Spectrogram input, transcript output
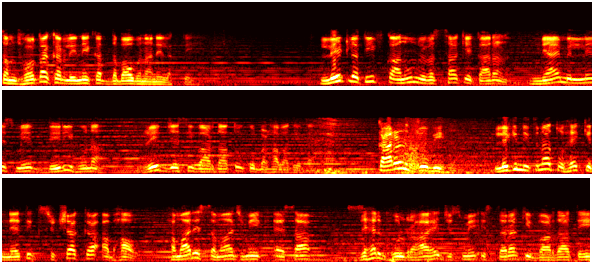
समझौता कर लेने का दबाव बनाने लगते हैं। लेट लतीफ कानून व्यवस्था के कारण न्याय मिलने में देरी होना रेप जैसी वारदातों को बढ़ावा देता है। कारण जो भी हो, लेकिन इतना तो है कि नैतिक शिक्षा का अभाव हमारे समाज में एक ऐसा जहर घोल रहा है जिसमें इस तरह की वारदातें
